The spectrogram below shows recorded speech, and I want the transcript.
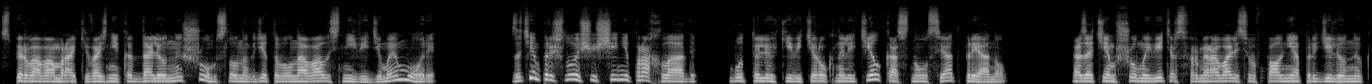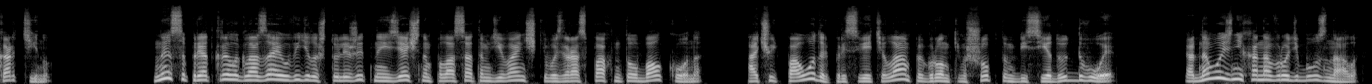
Сперва во мраке возник отдаленный шум, словно где-то волновалось невидимое море. Затем пришло ощущение прохлады, будто легкий ветерок налетел, коснулся и отпрянул. А затем шум и ветер сформировались во вполне определенную картину. Несса приоткрыла глаза и увидела, что лежит на изящном полосатом диванчике возле распахнутого балкона, а чуть поодаль при свете лампы громким шепотом беседуют двое. Одного из них она вроде бы узнала —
